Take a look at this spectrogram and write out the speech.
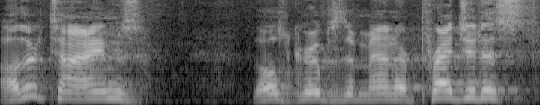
Other times, those groups of men are prejudiced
